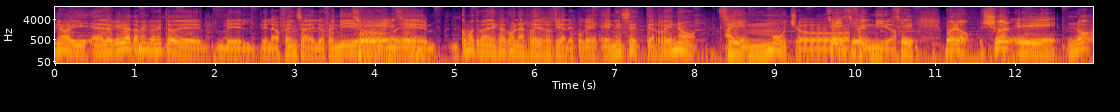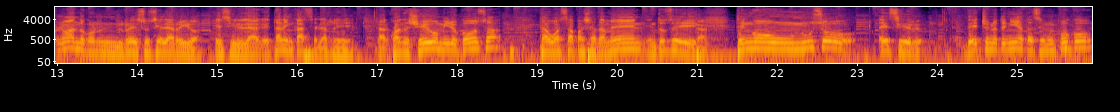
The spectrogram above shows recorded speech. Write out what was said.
No, y a lo que iba también con esto de, de- de la ofensa del ofendido, Sí, sí. eh, ¿cómo te manejas con las redes sociales? Porque en ese terreno Sí. hay mucho Sí, ofendido. Sí, Bueno, yo eh, no, no ando con redes sociales arriba. Es decir, la, están en casa las redes. Claro. Cuando llego miro cosas, está WhatsApp allá también. Entonces, Claro. tengo un uso, es decir, de hecho no tenía hasta hace muy poco,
